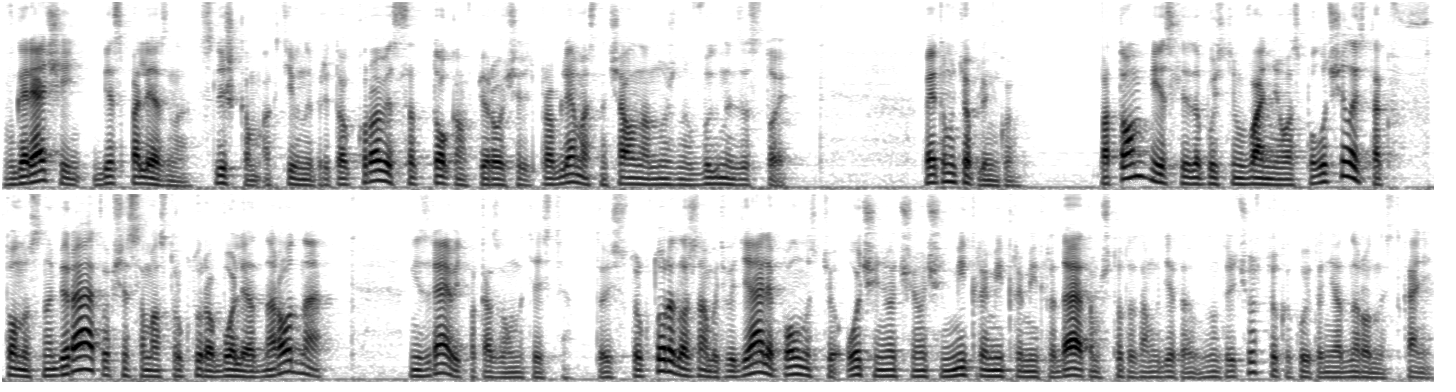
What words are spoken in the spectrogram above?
В горячей бесполезно. Слишком активный приток крови, с оттоком в первую очередь проблема. Сначала нам нужно выгнать застой. Поэтому тепленькую. Потом, если, допустим, в ванне у вас получилось, так в тонус набирает, вообще сама структура более однородная, не зря я ведь показывал на тесте. То есть структура должна быть в идеале полностью очень-очень-очень микро-микро-микро. Да, я там что-то там где-то внутри чувствую, какую-то неоднородность ткани.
